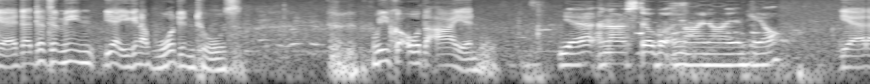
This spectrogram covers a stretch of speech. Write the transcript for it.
Yeah, that doesn't mean. Yeah, you're gonna have wooden tools. We've got all the iron. Yeah, and I've still got nine iron here. Yeah,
